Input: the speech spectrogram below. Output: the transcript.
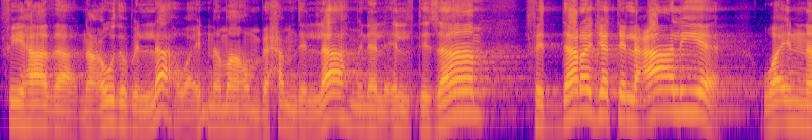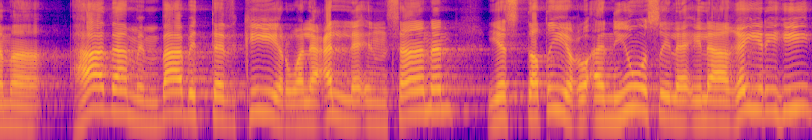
في هذا نعوذ بالله وإنما هم بحمد الله من الالتزام في الدرجة العالية وإنما هذا من باب التذكير ولعل انسانا يستطيع أن يوصل إلى غيره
